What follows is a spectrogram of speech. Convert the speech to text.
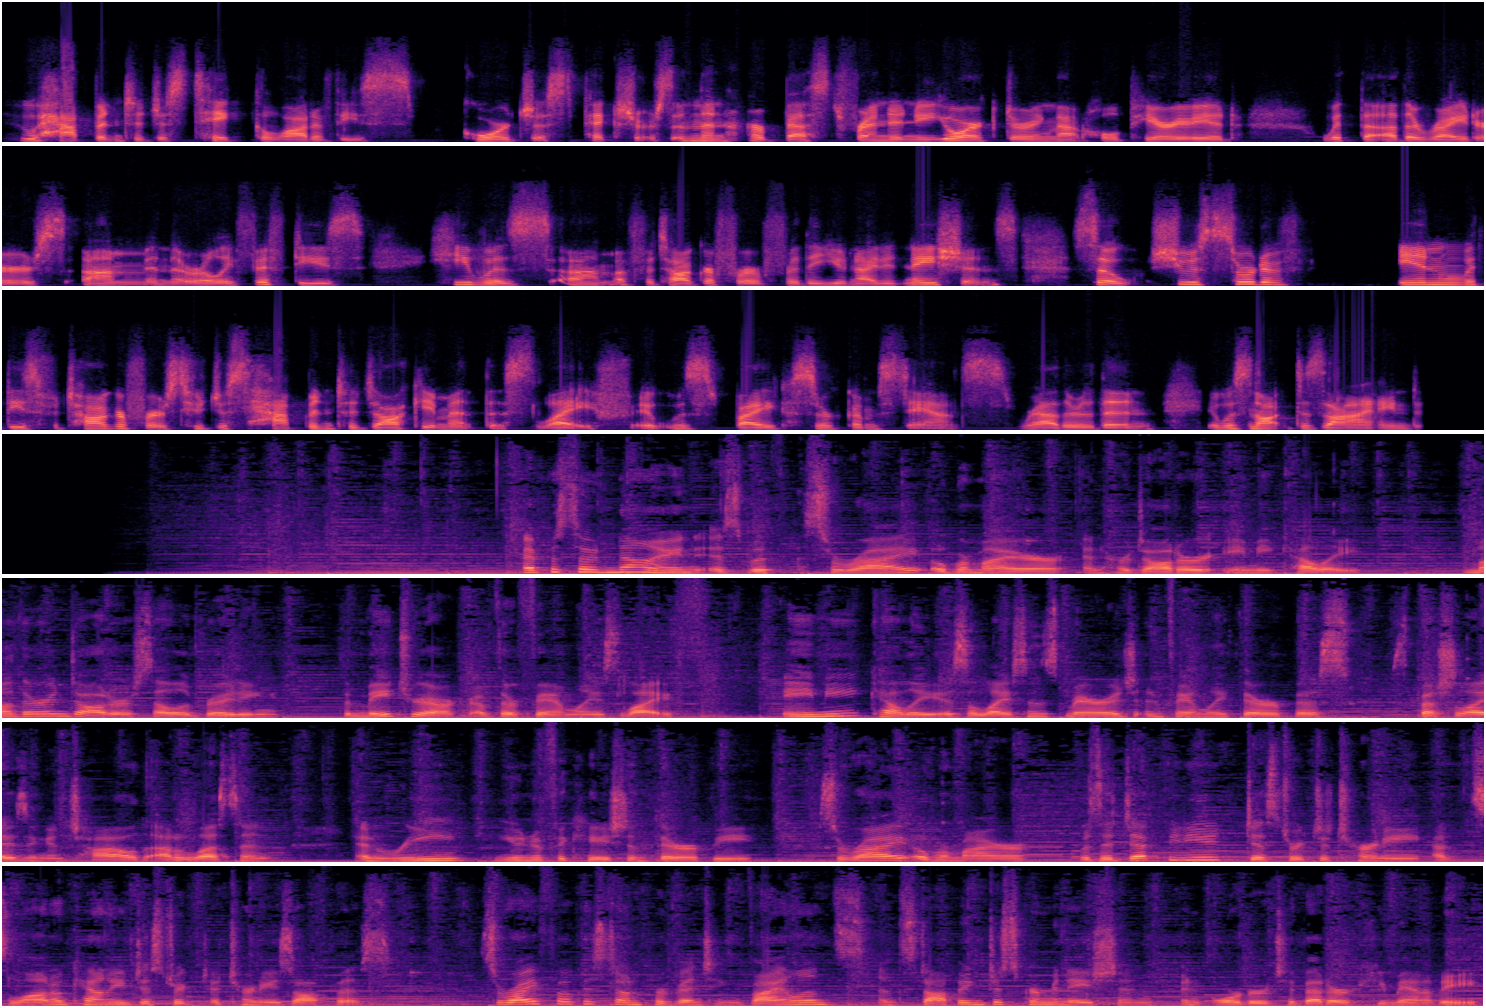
who happened to just take a lot of these gorgeous pictures. And then her best friend in New York during that whole period with the other writers um, in the early 50s, he was um, a photographer for the United Nations. So she was sort of in with these photographers who just happened to document this life. It was by circumstance rather than it was not designed. Episode 9 is with Sarai Obermeyer and her daughter Amy Kelly, mother and daughter celebrating the matriarch of their family's life. Amy Kelly is a licensed marriage and family therapist specializing in child, adolescent, and reunification therapy, Sarai Obermeyer was a deputy district attorney at Solano County District Attorney's Office. Sarai focused on preventing violence and stopping discrimination in order to better humanity.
